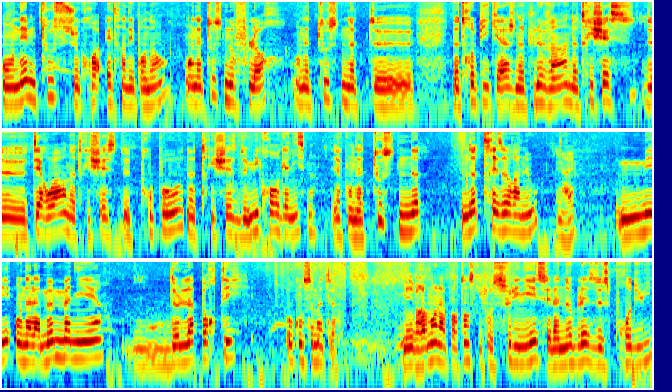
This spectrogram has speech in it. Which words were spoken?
On aime tous, je crois, être indépendants. On a tous nos flores. On a tous notre, euh, notre repiquage, notre levain, notre richesse de terroir, notre richesse de troupeaux, notre richesse de micro-organismes. C'est-à-dire qu'on a tous notre, notre trésor à nous, Ouais. mais on a la même manière de l'apporter au consommateur. Mais vraiment, l'importance qu'il faut souligner, c'est la noblesse de ce produit,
